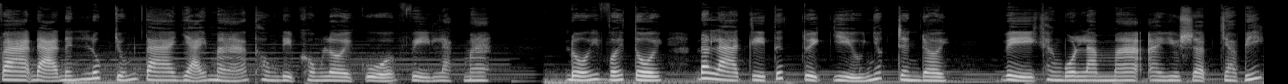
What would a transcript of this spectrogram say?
Và đã đến lúc chúng ta giải mã thông điệp không lời của vị Lạc Ma. Đối với tôi, đó là kỳ tích tuyệt diệu nhất trên đời. Vị Khambolama Ayushab cho biết,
